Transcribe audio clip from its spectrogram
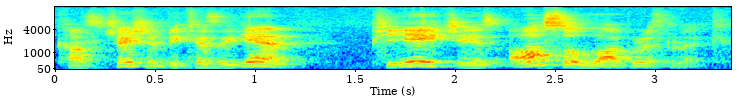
concentration because again, pH is also logarithmic.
